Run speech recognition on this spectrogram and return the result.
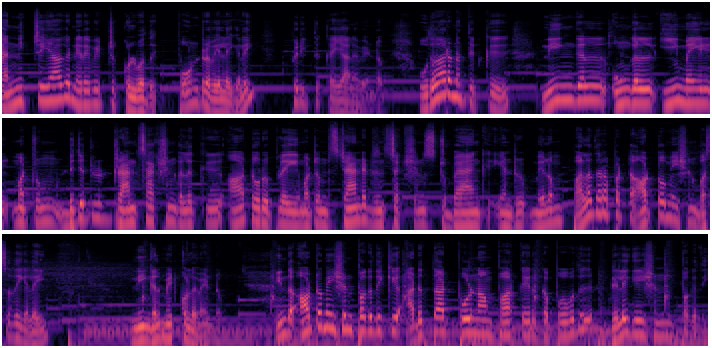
தன்னிச்சையாக நிறைவேற்றிக் கொள்வது போன்ற வேலைகளை பிரித்து கையாள வேண்டும். உதாரணத்திற்கு நீங்கள் உங்கள் இமெயில் மற்றும் டிஜிட்டல் டிரான்சாக்ஷன்களுக்கு ஆட்டோ ரிப்ளை மற்றும் ஸ்டாண்டர்ட் இன்ஸ்ட்ரக்ஷன்ஸ் டு பேங்க் என்று மேலும் பலதரப்பட்ட ஆட்டோமேஷன் வசதிகளை நீங்கள் மேற்கொள்ள வேண்டும். இந்த ஆட்டோமேஷன் பகுதிக்கு அடுத்தாற்போல் நாம் பார்க்க இருக்க போவது டெலிகேஷன் பகுதி.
